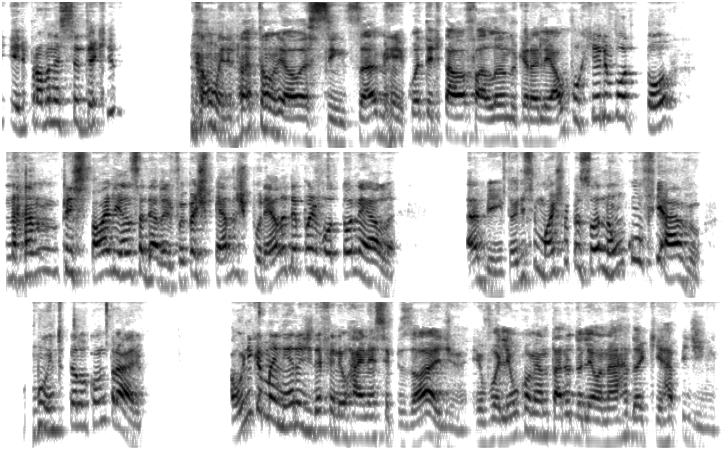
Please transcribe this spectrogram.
E ele prova nesse CT que não, ele não é tão leal assim, sabe? Enquanto ele estava falando que era leal, porque ele votou na principal aliança dela. Ele foi para as pedras por ela e depois votou nela. Sabe? Então ele se mostra uma pessoa não confiável. Muito pelo contrário. A única maneira de defender o Rai nesse episódio, eu vou ler o comentário do Leonardo aqui rapidinho.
